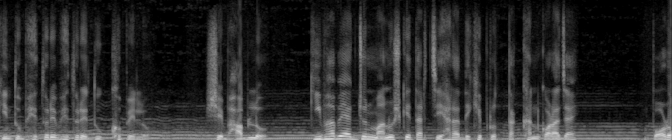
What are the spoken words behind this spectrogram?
কিন্তু ভেতরে ভেতরে দুঃখ পেল। সে ভাবল, কীভাবে একজন মানুষকে তার চেহারা দেখে প্রত্যাখ্যান করা যায়? বড়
